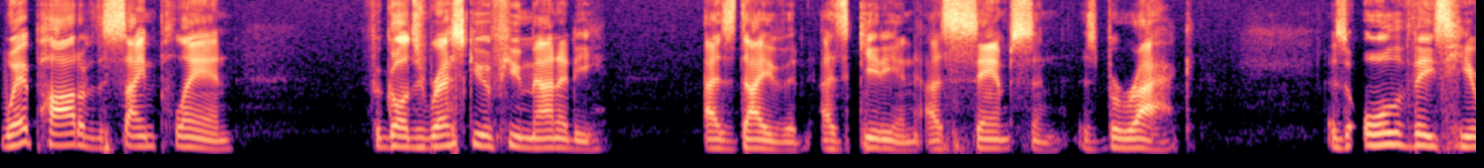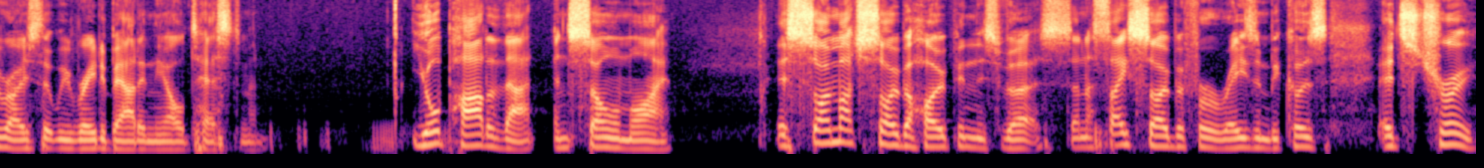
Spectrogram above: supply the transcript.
We're part of the same plan for God's rescue of humanity as David, as Gideon, as Samson, as Barak, as all of these heroes that we read about in the Old Testament. You're part of that, and so am I. There's so much sober hope in this verse. And I say sober for a reason because it's true.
